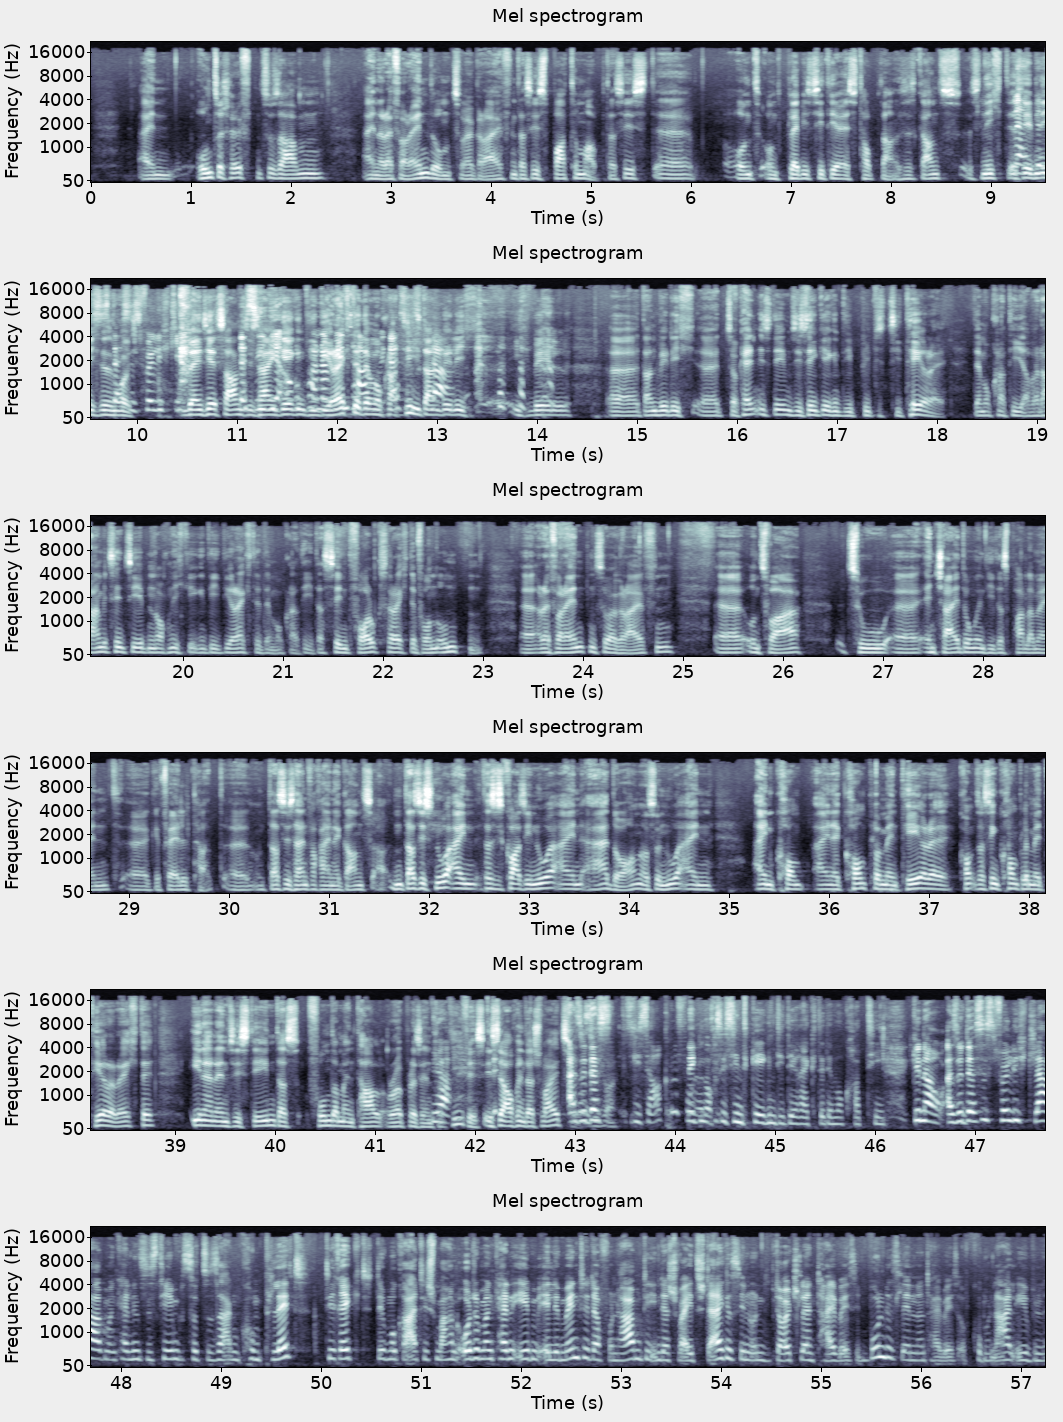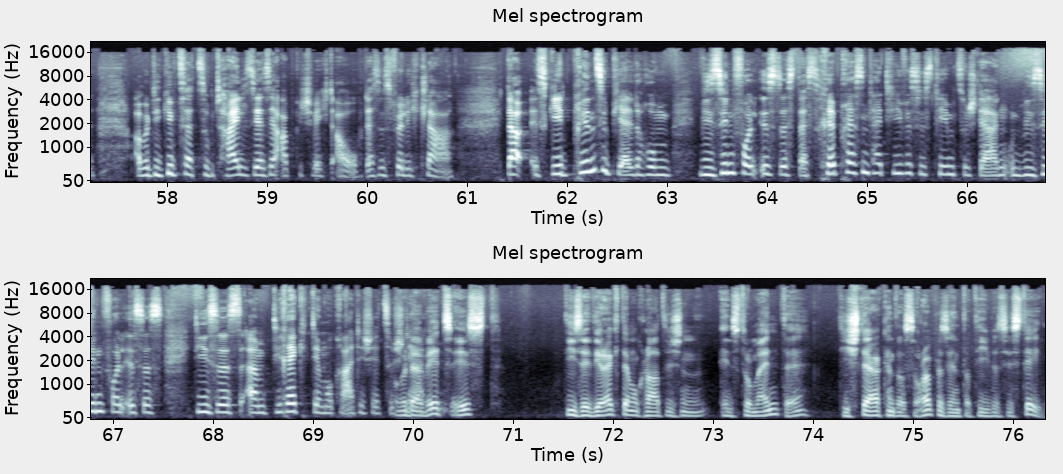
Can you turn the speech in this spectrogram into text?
ein, Unterschriften zusammen, ein Referendum zu ergreifen. Das ist bottom-up. Das ist äh, und, und plebiszitär ist top-down. Das ist ganz, ist nicht, ist Nein, eben das, nicht das, das ist völlig klar. Wenn Sie jetzt sagen, Sie seien gegen die direkte Demokratie, dann will ich, ich will, äh, dann will ich äh, zur Kenntnis nehmen, Sie sind gegen die plebiszitäre Demokratie. Aber damit sind Sie eben noch nicht gegen die direkte Demokratie. Das sind Volksrechte von unten, äh, Referenten zu ergreifen, äh, und zwar zu äh, Entscheidungen, die das Parlament äh, gefällt hat. Äh, und das ist einfach eine ganz, das ist nur ein, das ist quasi nur ein Add-on, also nur ein, ein, eine komplementäre, das sind komplementäre Rechte, in einem System, das fundamental repräsentativ ja. ist. Ist ja auch in der Schweiz. Also das, Sie sagen vorher doch, Sie sind gegen die direkte Demokratie. Genau, also das ist völlig klar. Man kann ein System sozusagen komplett direkt demokratisch machen oder man kann eben Elemente davon haben, die in der Schweiz stärker sind und in Deutschland teilweise in Bundesländern, teilweise auf Kommunalebene. Aber die gibt es ja zum Teil sehr, sehr abgeschwächt auch. Das ist völlig klar. Da, es geht prinzipiell darum, wie sinnvoll ist es, das repräsentative System zu stärken und wie sinnvoll ist es, dieses ähm, direkt direktdemokratische zu stärken. Aber der Witz ist, diese direktdemokratischen Instrumente, die stärken das repräsentative System.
